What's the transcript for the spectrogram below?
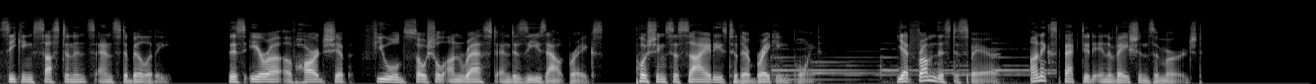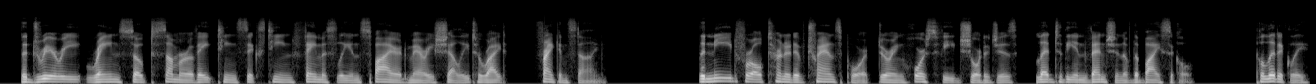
seeking sustenance and stability. This era of hardship fueled social unrest and disease outbreaks, pushing societies to their breaking point. Yet from this despair, unexpected innovations emerged. The dreary, rain-soaked summer of 1816 famously inspired Mary Shelley to write Frankenstein. The need for alternative transport during horse feed shortages led to the invention of the bicycle. Politically,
